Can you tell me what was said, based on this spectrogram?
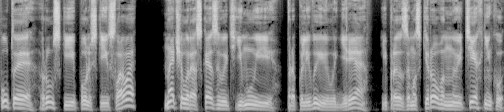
Путая русские и польские слова, начал рассказывать ему и про полевые лагеря, и про замаскированную технику,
